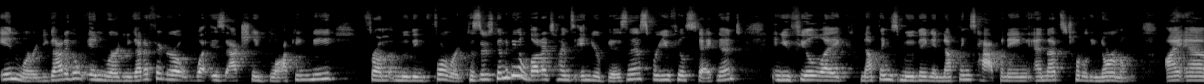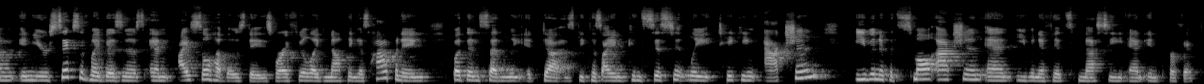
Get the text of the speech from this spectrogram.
inward. You got to go inward. And you got to figure out what is actually blocking me from moving forward. Because there's going to be a lot of times in your business where you feel stagnant and you feel like nothing's moving and nothing's happening. And that's totally normal. I am in year six of my business and I still have those days where I feel like nothing is happening, but then suddenly it does because I am consistently taking action even if it's small action and even if it's messy and imperfect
